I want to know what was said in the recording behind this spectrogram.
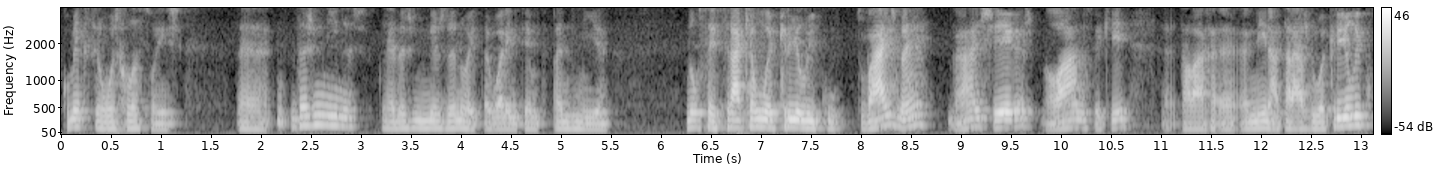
Como é que serão as relações uh, das meninas, né, das meninas da noite, agora em tempo de pandemia. Não sei, será que é um acrílico? Tu vais, não é? Vais, chegas, lá, não sei o quê, está lá a, a menina atrás do acrílico,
